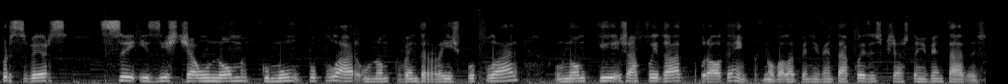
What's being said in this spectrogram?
perceber-se se existe já um nome comum popular, um nome que vem da raiz popular, um nome que já foi dado por alguém, porque não vale a pena inventar coisas que já estão inventadas.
